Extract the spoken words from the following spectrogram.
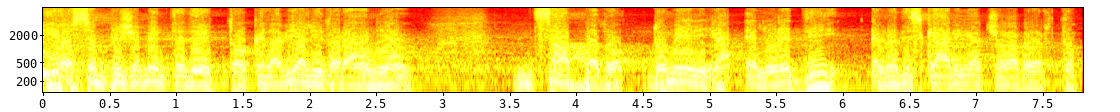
Io ho semplicemente detto che la via litoranea sabato, domenica e lunedì è una discarica a cielo aperto,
